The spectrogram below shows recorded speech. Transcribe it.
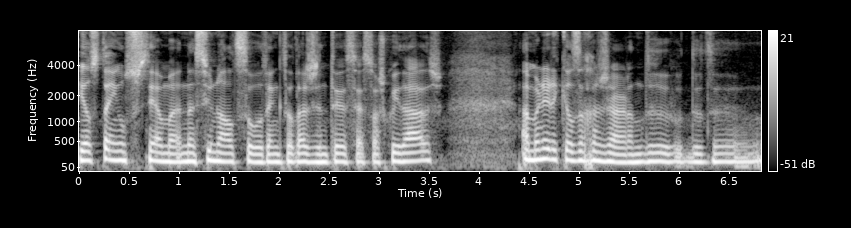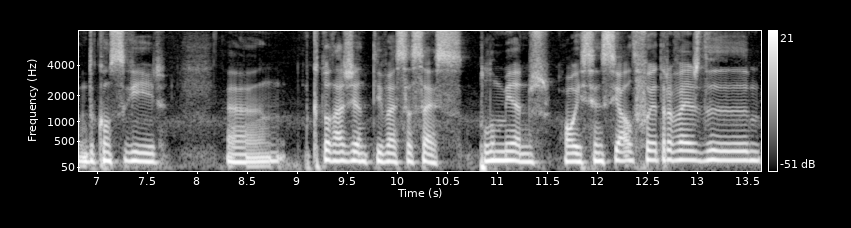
eles têm um sistema nacional de saúde em que toda a gente tem acesso aos cuidados. A maneira que eles arranjaram de, de, de, de conseguir uh, que toda a gente tivesse acesso, pelo menos ao essencial, foi através de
